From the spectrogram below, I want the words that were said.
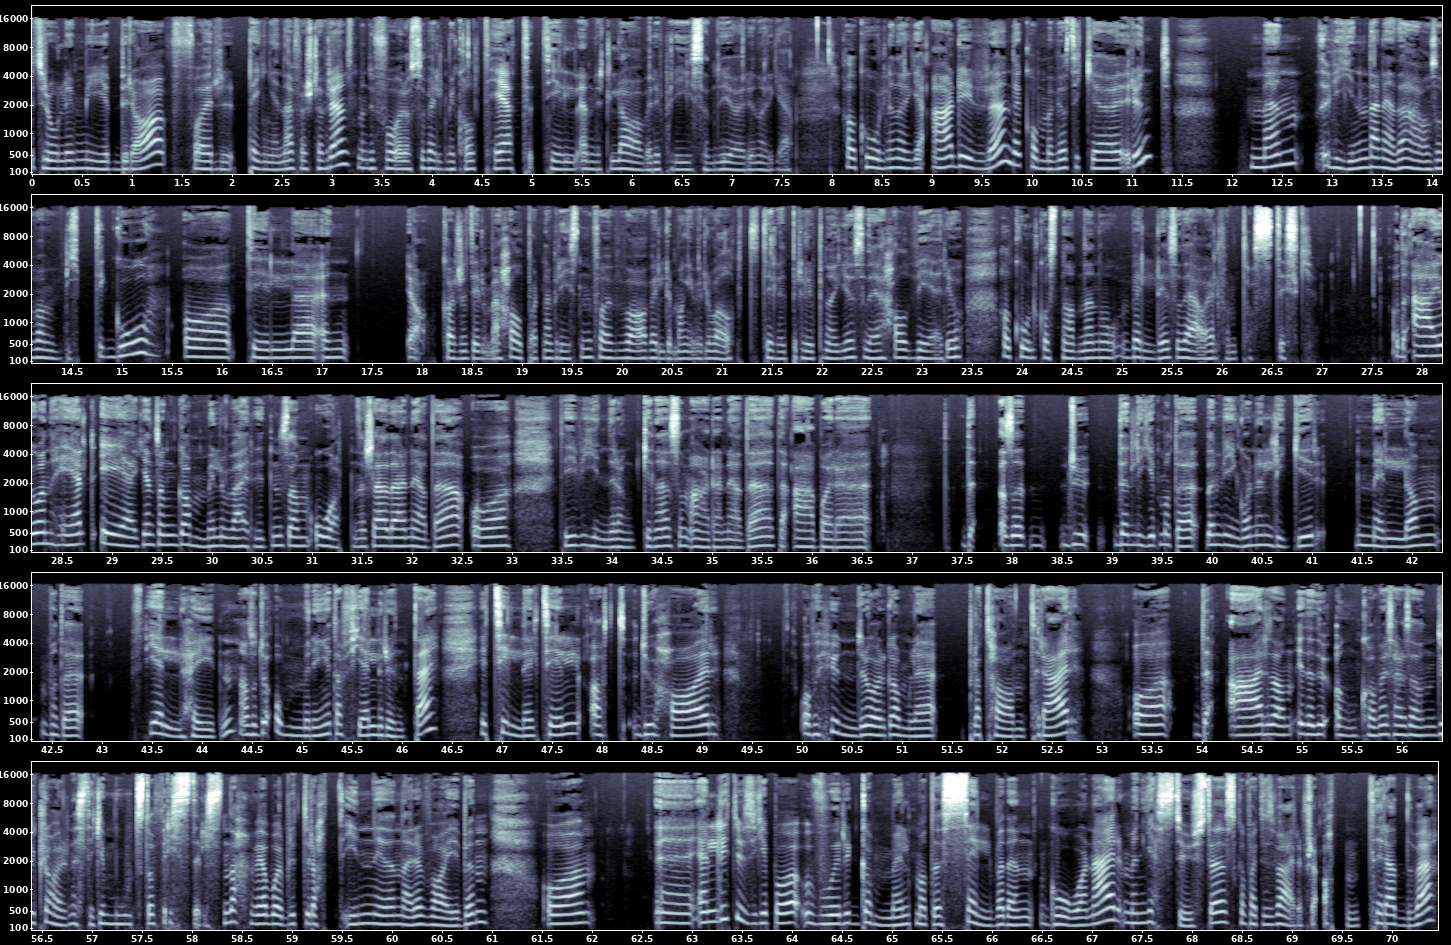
utrolig mye bra for pengene, først og fremst, men du får også veldig mye kvalitet til en litt lavere pris enn du gjør i Norge. Alkoholen i Norge er dyrere, det kommer vi oss ikke rundt. Men vinen der nede er også vanvittig god, og til en ja, kanskje til og med halvparten av prisen for hva veldig mange ville valgt til et bryllup i Norge, så det halverer jo alkoholkostnadene noe veldig, så det er jo helt fantastisk. Og det er jo en helt egen sånn gammel verden som åpner seg der nede, og de vinrankene som er der nede, det er bare det, Altså, du Den ligger på en måte Den vingården den ligger mellom måte fjellhøyden. Altså, du er omringet av fjell rundt deg, i tillegg til at du har over 100 år gamle platantrær. Og det er sånn Idet du ankommer, så er det sånn Du klarer nesten ikke motstå fristelsen, da. Vi har bare blitt dratt inn i den derre viben. Og eh, jeg er litt usikker på hvor gammel på en måte, selve den gården er, men gjestehuset skal faktisk være fra 1830.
